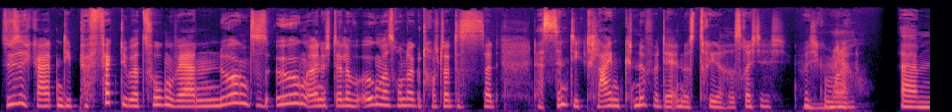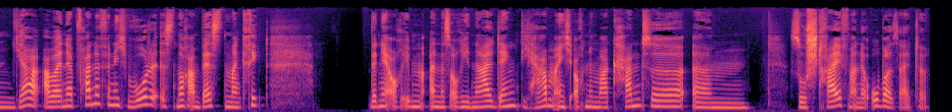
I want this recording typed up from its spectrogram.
Süßigkeiten, die perfekt überzogen werden. Nirgends ist irgendeine Stelle, wo irgendwas runtergetroffen hat. Das, ist halt, das sind die kleinen Kniffe der Industrie. Das ist richtig, richtig gemein. Ja. Ähm, ja, aber in der Pfanne, finde ich, wurde es noch am besten. Man kriegt, wenn ihr auch eben an das Original denkt, die haben eigentlich auch eine markante ähm, so Streifen an der Oberseite.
